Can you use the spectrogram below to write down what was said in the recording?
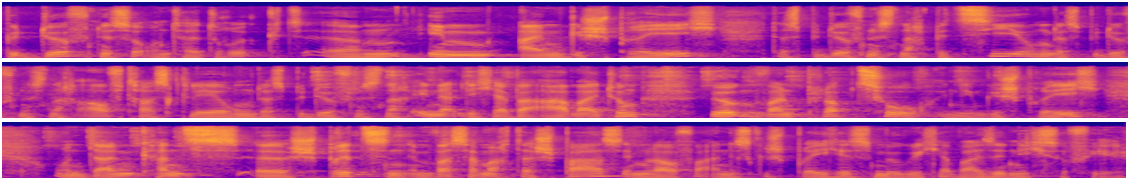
Bedürfnisse unterdrückt ähm, in einem Gespräch. Das Bedürfnis nach Beziehung, das Bedürfnis nach Auftragsklärung, das Bedürfnis nach inhaltlicher Bearbeitung. Irgendwann ploppt es hoch in dem Gespräch und dann kann es äh, spritzen. Im Wasser macht das Spaß, im Laufe eines Gespräches möglicherweise nicht so viel.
